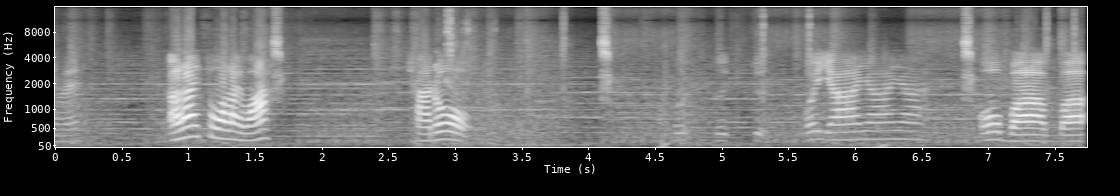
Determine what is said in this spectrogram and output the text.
ใช่ไหม อะไรตัวอะไรวะ ชาโดว์เฮ้ยเฮ้ยยยยายายาโอ้บาบา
